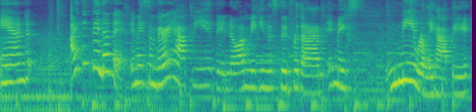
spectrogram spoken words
And I think they love it. It makes them very happy. They know I'm making this food for them. It makes me really happy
